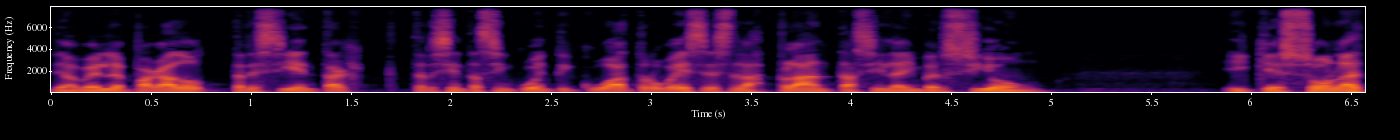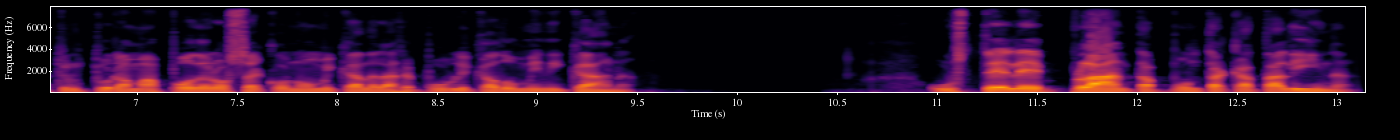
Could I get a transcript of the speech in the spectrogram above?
de haberle pagado 300, 354 veces las plantas y la inversión, y que son la estructura más poderosa económica de la República Dominicana, usted le planta Punta Catalina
